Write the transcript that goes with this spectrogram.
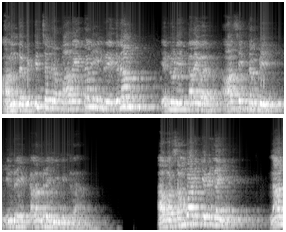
அந்த விட்டு சென்ற பாதையைத்தான் இன்றைய தினம் என்னுடைய தலைவர் ஆசை தம்பி இன்றைய களமிறங்குகின்றார் அவர் சம்பாதிக்கவில்லை நான்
